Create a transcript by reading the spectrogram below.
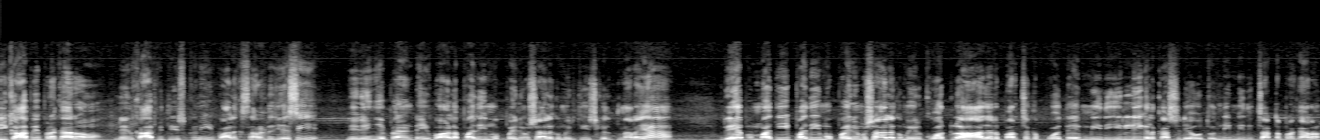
ఈ కాపీ ప్రకారం నేను కాపీ తీసుకుని వాళ్ళకి సరణ చేసి నేనేం చెప్పానంటే ఇవాళ పది ముప్పై నిమిషాలకు మీరు తీసుకెళ్తున్నారయ్యా. రేపు మది పది ముప్పై నిమిషాలకు మీరు కోర్టులో హాజరుపరచకపోతే మీది ఇల్లీగల్ కస్టడీ అవుతుంది మీది చట్ట ప్రకారం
